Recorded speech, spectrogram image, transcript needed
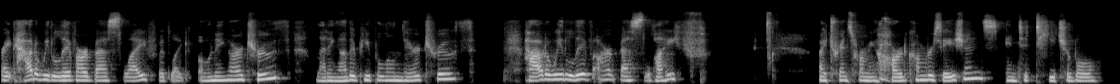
right? How do we live our best life with like owning our truth, letting other people own their truth? How do we live our best life? By transforming hard conversations into teachable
